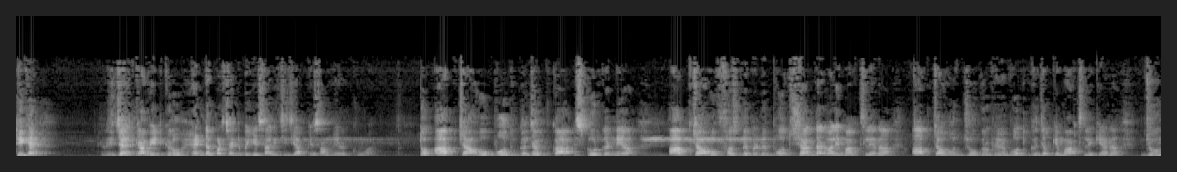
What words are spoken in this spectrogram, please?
ठीक है? रिज़ल्ट का वेट करो हंड्रेड परसेंट मैं ये सारी चीज़ें आपके सामने रखूँगा। तो आप चाहो बहुत गजब का स्कोर करने आप चाहो फ़र्स्ट पेपर में बहुत शानदार वाले मार्क्स लेना, आप चाहो जोग्राफी में बहुत गजब के मार्क्स लेके आना, जून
